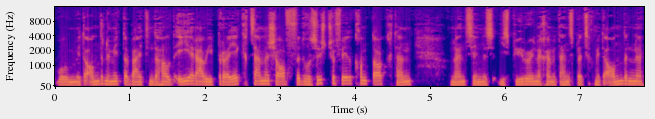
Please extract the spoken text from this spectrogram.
wo mit anderen Mitarbeitenden halt eher auch in Projekten zusammenarbeiten, die sonst schon viel Kontakt haben. Und wenn sie ins Büro dann haben sie plötzlich mit anderen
